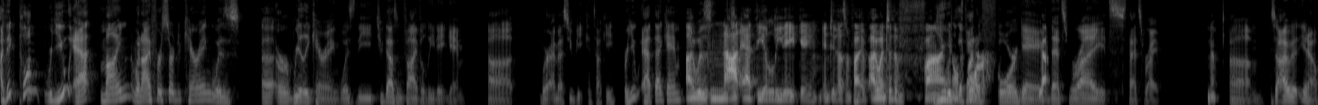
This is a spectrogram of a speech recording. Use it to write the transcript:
I think Plum, were you at mine when I first started carrying? Was uh, or really carrying was the 2005 Elite Eight game uh, where MSU beat Kentucky. Were you at that game? I was not at the Elite Eight game in 2005. I went to the final you went to the four. Final Four game. Yeah. That's right. That's right. Yeah. Um. So I was, you know,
